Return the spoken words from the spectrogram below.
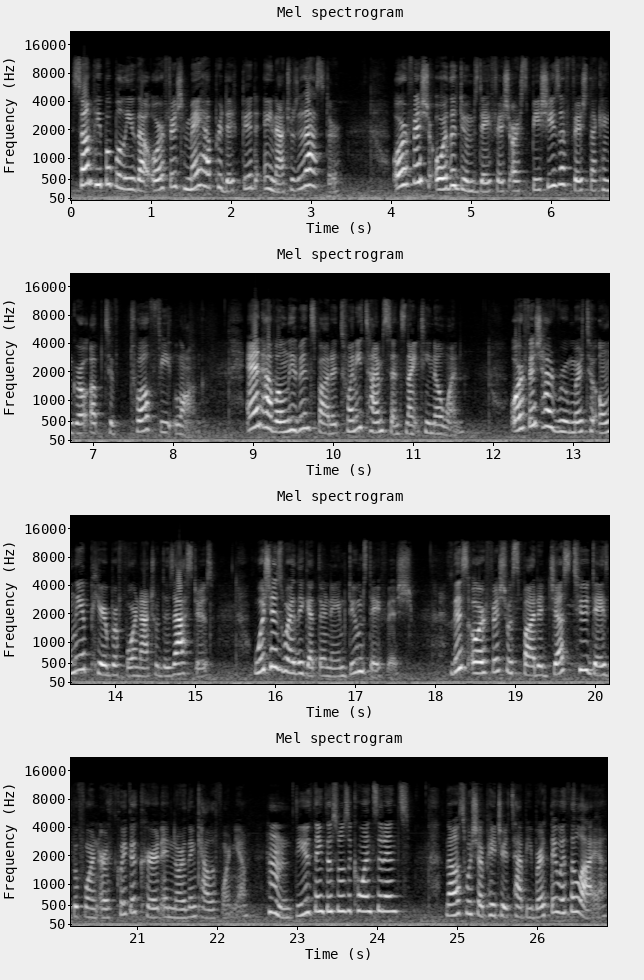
some people believe that oarfish may have predicted a natural disaster. Oarfish or the doomsday fish are species of fish that can grow up to 12 feet long and have only been spotted 20 times since 1901. Oarfish had rumored to only appear before natural disasters, which is where they get their name doomsday fish. This oarfish was spotted just two days before an earthquake occurred in Northern California. Hmm, do you think this was a coincidence? Now let's wish our Patriots happy birthday with Elia.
